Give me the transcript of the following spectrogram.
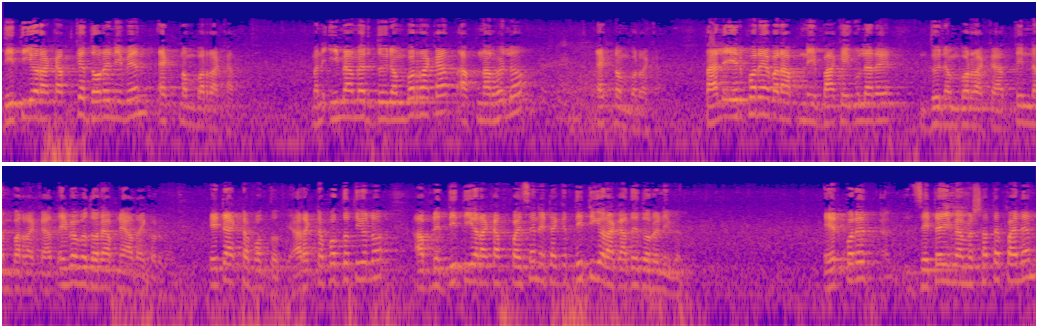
দ্বিতীয় রাকাতকে ধরে নেবেন এক নম্বর রাকাত। মানে ইমামের দুই নম্বর রাকাত, আপনার হইল এক নম্বর রাকাত। তাহলে এরপরে এবার আপনি বাকিগুলারে দুই নম্বর রাকাত, তিন নম্বর রাকাত, এইভাবে ধরে আপনি আদায় করবেন। এটা একটা পদ্ধতি। আর একটা পদ্ধতি হলো, আপনি দ্বিতীয় রাকাত পাইছেন, এটাকে দ্বিতীয় রাকাতে ধরে নেবেন। এরপরে যেটা ইমামের সাথে পাইলেন,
